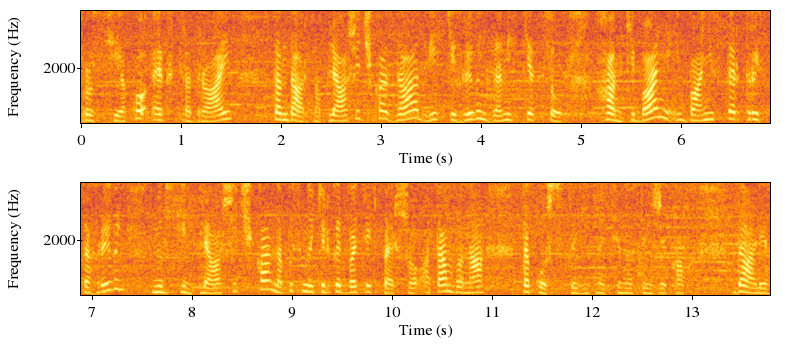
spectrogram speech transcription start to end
просеко, екстра драй, стандартна пляшечка за 200 гривень замість 500. Ханкі бані і баністер 300 гривень, 0,7 пляшечка. Написано тільки 21-го, а там вона також стоїть на цінотижиках. Далі,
